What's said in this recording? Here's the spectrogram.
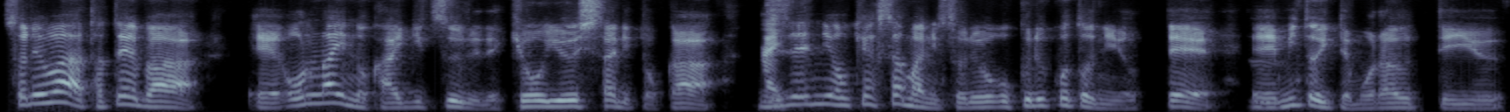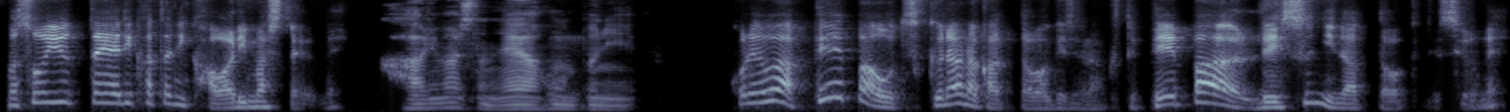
それは例えば、えー、オンラインの会議ツールで共有したりとか、事前にお客様にそれを送ることによって、はい、えー、見といてもらうっていう、まあ、そういったやり方に変わりましたよね。変わりましたね、本当に。これはペーパーを作らなかったわけじゃなくて、ペーパーレスになったわけですよね。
